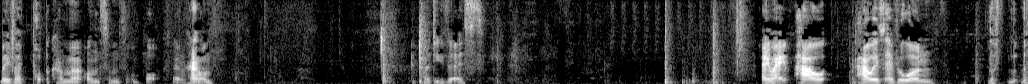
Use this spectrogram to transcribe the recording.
Maybe if I pop the camera on some sort of box thing. Hang on. If I do this. Anyway, how how is everyone? The, the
